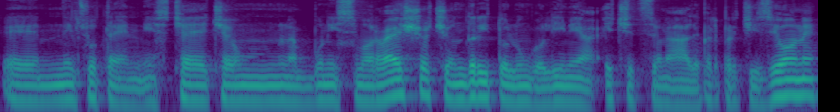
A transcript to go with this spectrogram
eh, nel suo tennis. C'è, c'è un buonissimo rovescio, c'è un dritto lungolinea eccezionale per precisione,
